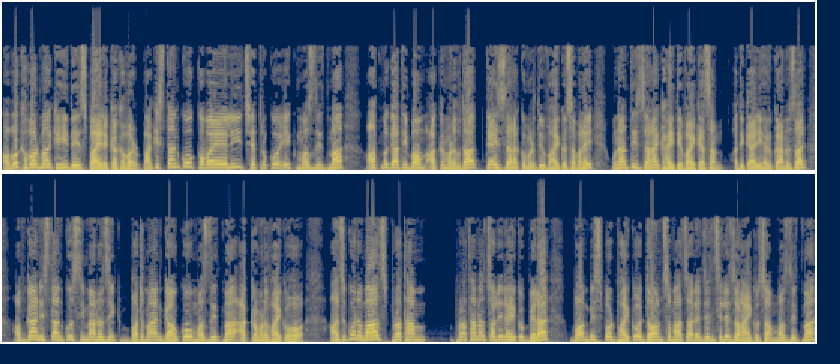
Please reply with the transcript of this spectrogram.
अब खबरमा केही देश बाहिरका खबर। पाकिस्तानको कबायली क्षेत्रको एक मस्जिदमा आत्मघाती बम आक्रमण हुँदा तेइस जनाको मृत्यु भएको छ भने उनातिस जना घाइते भएका छन्। अधिकारीहरूका अनुसार अफगानिस्तानको सीमा नजिक बटमान गाउँको मस्जिदमा आक्रमण भएको हो। आजको नमाज प्रार्थना चलिरहेको बेला बम विस्फोट भएको डन समाचार एजेन्सीले जनाएको छ। मस्जिदमा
